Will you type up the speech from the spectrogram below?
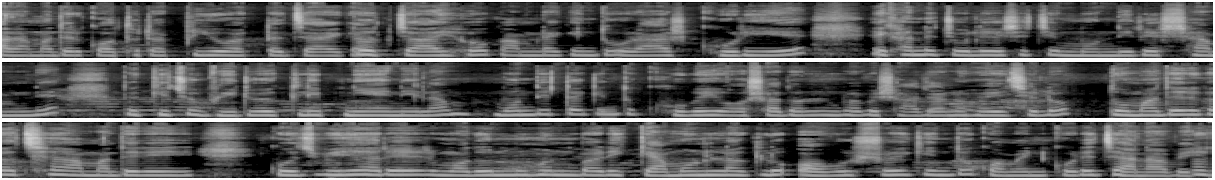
আর আমাদের কতটা প্রিয় একটা জায়গা। তো যাই হোক, আমরা কিন্তু রাস ঘুরিয়ে এখানে চলে এসেছি মন্দিরের সামনে। তো কিছু ভিডিও ক্লিপ নিয়ে নিলাম। মন্দিরটা কিন্তু খুবই অসাধারণভাবে সাজানো হয়েছিল। তোমাদের কাছে আমাদের এই কোচবিহারের মদনমোহন বাড়ি কেমন লাগল অবশ্যই কিন্তু কমেন্ট করে জানাবে। তো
